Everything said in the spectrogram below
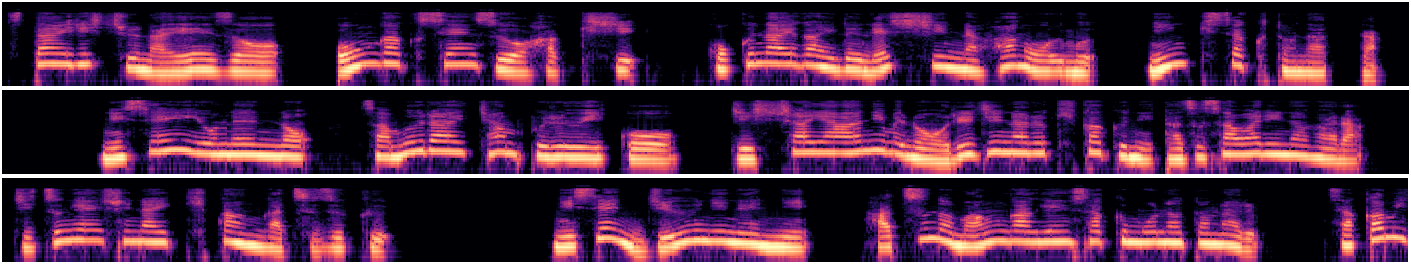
スタイリッシュな映像、音楽センスを発揮し、国内外で熱心なファンを生む人気作となった。2004年のサムライチャンプルー以降、実写やアニメのオリジナル企画に携わりながら実現しない期間が続く。2012年に初の漫画原作ものとなる坂道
